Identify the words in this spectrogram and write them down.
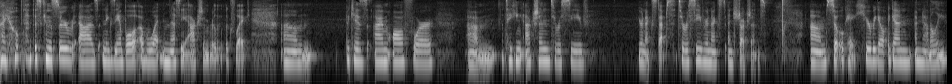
I hope that this can serve as an example of what messy action really looks like. Um, because I'm all for um, taking action to receive your next steps, to receive your next instructions. Um, so, okay, here we go. Again, I'm Natalie.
